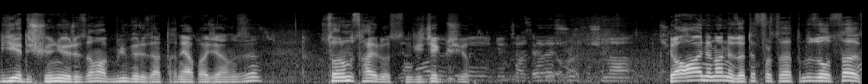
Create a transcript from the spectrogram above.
diye düşünüyoruz ama bilmiyoruz artık ne yapacağımızı. Sonumuz hayır olsun diyecek bir şey yok. Genç arkadaş yurt dışına Ya aynen aynen. Zaten fırsatımız olsa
